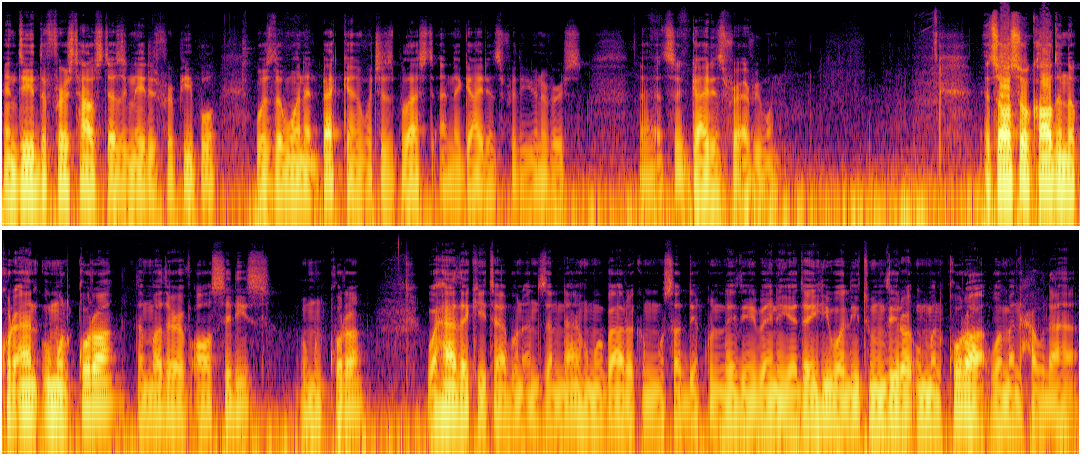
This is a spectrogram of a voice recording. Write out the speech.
Indeed, the first house designated for people was the one at Becca, which is blessed and the guidance for the universe. Uh, it's a guidance for everyone. It's also called in the Quran Umul Qura, the mother of all cities. Umul Qura. وهذا كتاب أنزلناه مبارك مصدق الذي بين يديه ولتنذر أم القرى ومن حولها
